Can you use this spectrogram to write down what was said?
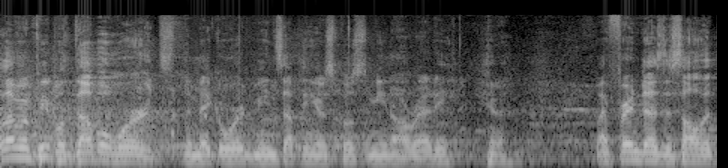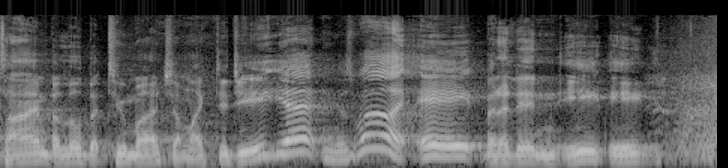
I love when people double words. to make a word mean something it was supposed to mean already. My friend does this all the time, but a little bit too much. I'm like, did you eat yet? And he goes, well, I ate, but I didn't eat, eat.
